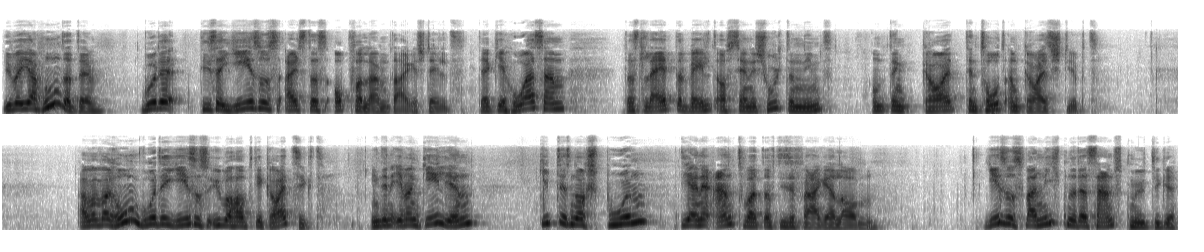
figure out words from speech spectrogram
Über Jahrhunderte wurde dieser Jesus als das Opferlamm dargestellt, der gehorsam das Leid der Welt auf seine Schultern nimmt und den, den Tod am Kreuz stirbt. Aber warum wurde Jesus überhaupt gekreuzigt? In den Evangelien gibt es noch Spuren, die eine Antwort auf diese Frage erlauben. Jesus war nicht nur der Sanftmütige,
